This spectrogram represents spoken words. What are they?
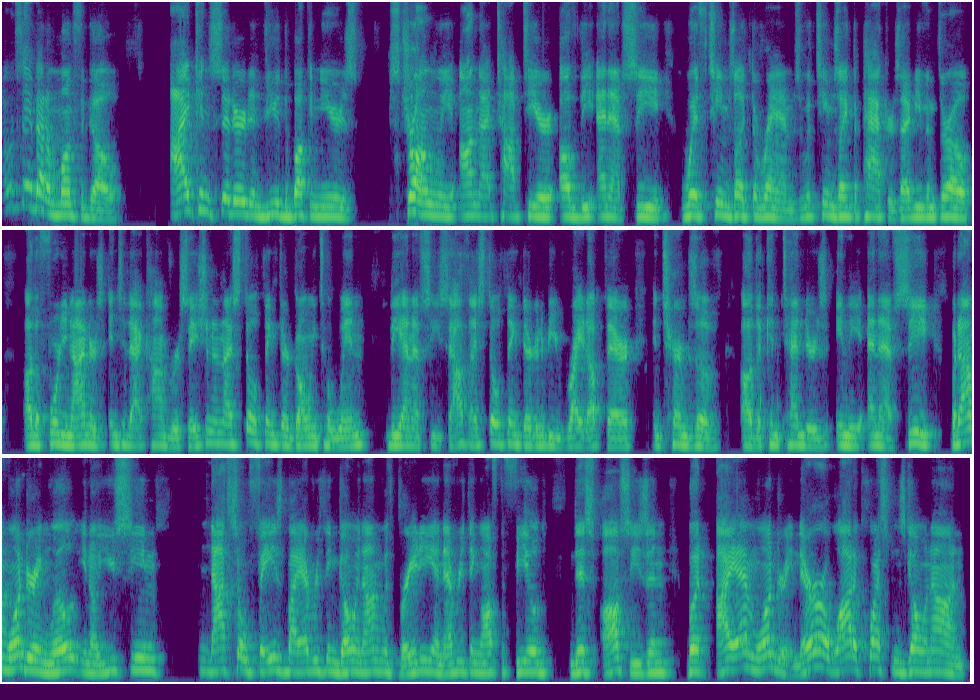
I would say about a month ago, I considered and viewed the Buccaneers strongly on that top tier of the NFC with teams like the Rams, with teams like the Packers. I'd even throw uh, the 49ers into that conversation. And I still think they're going to win the NFC South. I still think they're going to be right up there in terms of uh, the contenders in the NFC. But I'm wondering, Will, you know, you seem not so phased by everything going on with Brady and everything off the field this offseason. But I am wondering, there are a lot of questions going on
